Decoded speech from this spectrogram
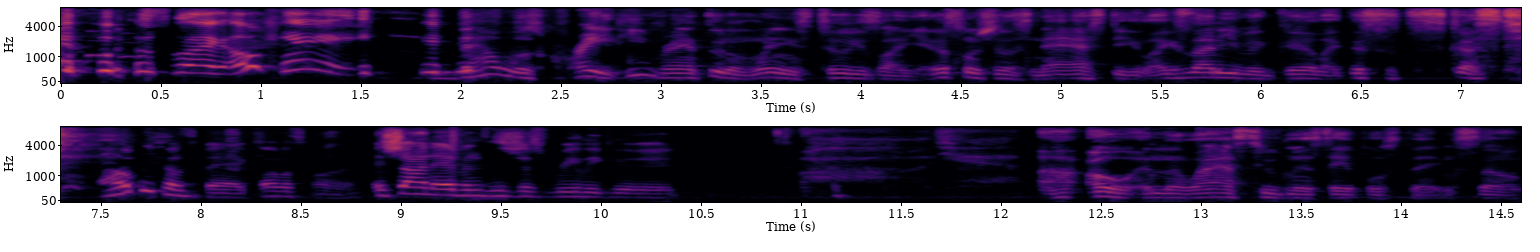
it was like, okay. that was great. He ran through the wings too. He's like, yeah, this one's just nasty. Like it's not even good. Like this is disgusting. I hope he comes back. That was fun. And Sean Evans is just really good. yeah. Uh, oh, and the last two Vince Staples things. So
